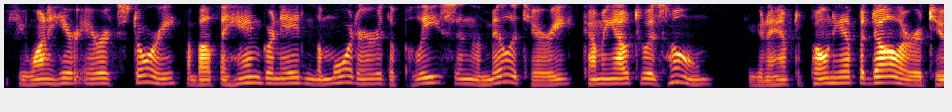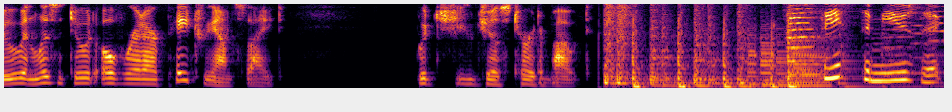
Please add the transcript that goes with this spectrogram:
If you want to hear Eric's story about the hand grenade and the mortar, the police and the military coming out to his home, you're going to have to pony up a dollar or two and listen to it over at our Patreon site, which you just heard about. Face the Music,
